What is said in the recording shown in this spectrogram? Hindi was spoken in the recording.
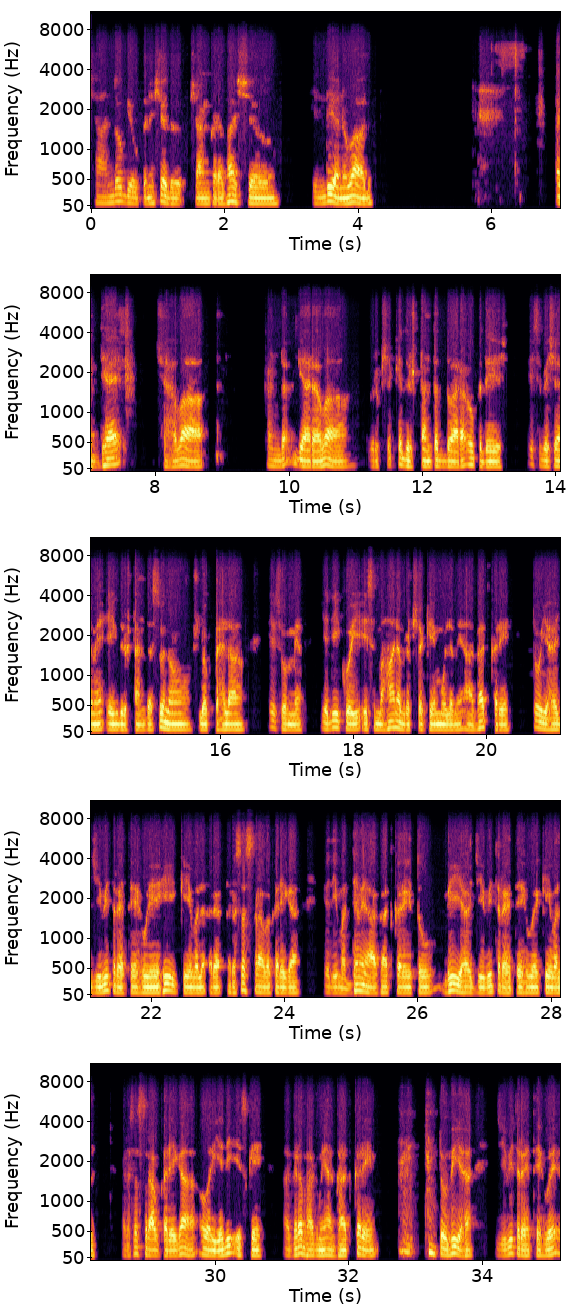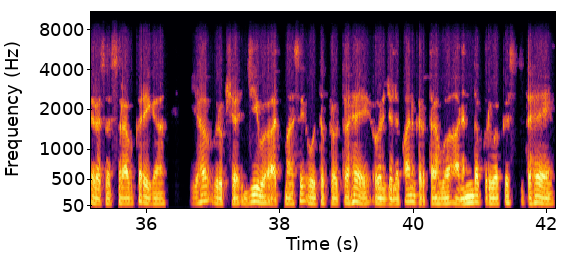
छांदोग्य उपनिषद, शांकर भाष्य, हिंदी अनुवाद। अध्याय छहवा, खंड ग्यारहवा, वृक्ष के दृष्टांत द्वारा उपदेश। इस विषय में एक दृष्टांत सुनो, श्लोक पहला, हे सौम्य, यदि कोई इस महान वृक्ष के मूल में आघात करे तो यह जीवित रहते हुए ही केवल रसस्राव करेगा। यदि मध्य में आघात करे तो भी यह जीवित रहते हुए केवल रसस्राव करेगा और यदि इसके अग्रभाग में आघात करे तो भी यह जीवित रहते हुए रसस्राव करेगा। यह वृक्ष जीव आत्मा से ओतप्रोत है और जलपान करता हुआ आनंद पूर्वक स्थित है।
